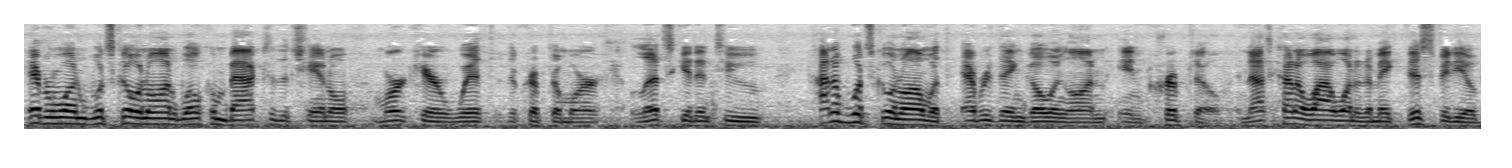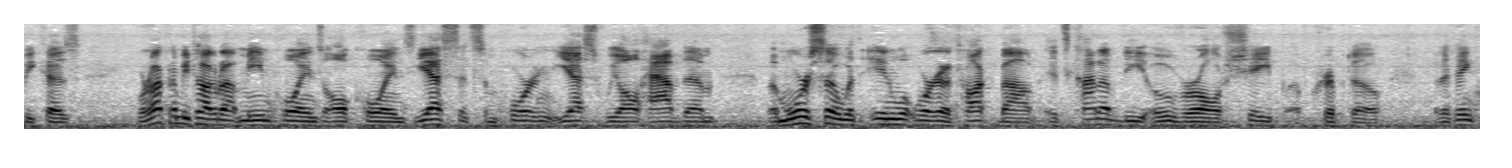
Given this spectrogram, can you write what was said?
Hey everyone, what's going on? Welcome back to the channel. Mark here with the Crypto Mark. Let's get into kind of what's going on with everything going on in crypto. And that's kind of why I wanted to make this video because we're not going to be talking about meme coins, altcoins. Yes, it's important. Yes, we all have them. But more so within what we're going to talk about, it's kind of the overall shape of crypto that I think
